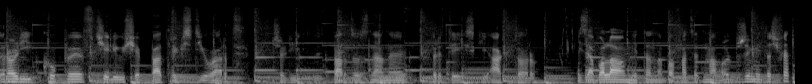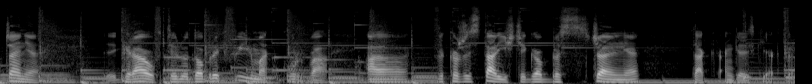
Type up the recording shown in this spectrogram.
roli kupy wcielił się Patrick Stewart, czyli bardzo znany brytyjski aktor. I zawolało mnie to, no bo facet ma olbrzymie doświadczenie. Grał w tylu dobrych filmach, kurwa, a wykorzystaliście go bezczelnie. Tak, angielski aktor.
